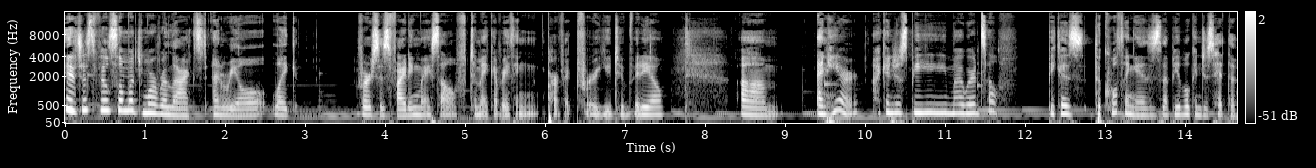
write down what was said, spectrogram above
it just feels so much more relaxed and real. Like versus fighting myself to make everything perfect for a YouTube video. Um, and here, I can just be my weird self. Because the cool thing is that people can just hit the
